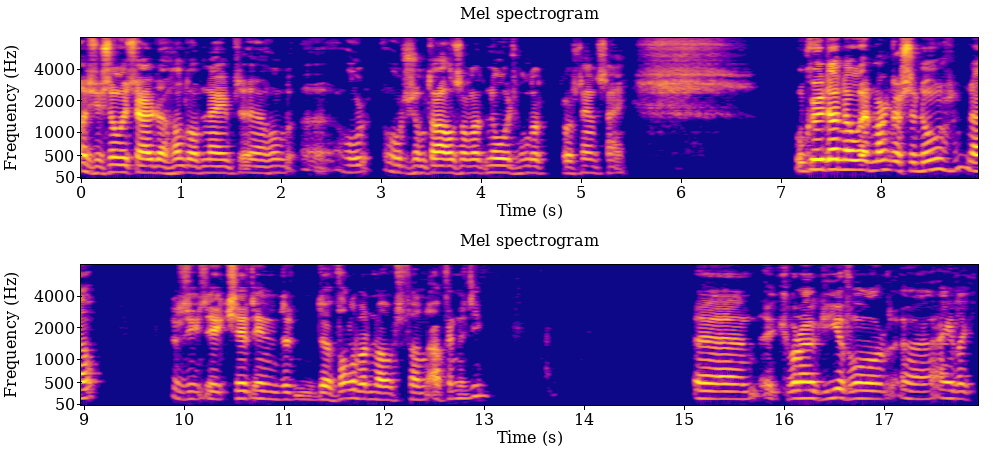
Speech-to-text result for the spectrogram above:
als je zoiets uit de hand opneemt, uh, horizontaal zal het nooit 100% zijn. Hoe kun je dat nou het makkelijkste doen? Nou, dus ik, ik zit in de development mode van Affinity. En ik gebruik hiervoor uh, eigenlijk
